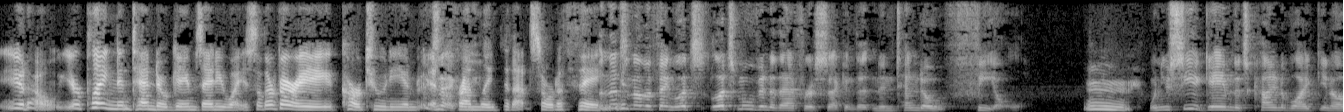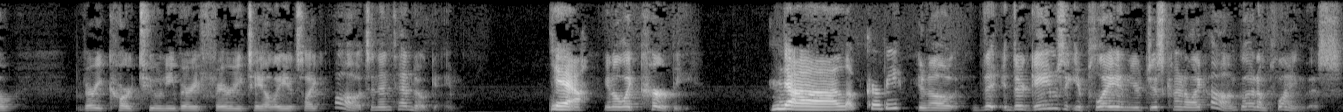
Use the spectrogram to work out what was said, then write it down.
you know you're playing nintendo games anyway so they're very cartoony and, Exactly. and friendly to that sort of thing and that's another thing. Let's let's move into that for a second. That Nintendo feel. mm, When you see a game that's kind of like you know, very cartoony, very fairy tale-y, it's like, oh, it's a Nintendo game. Yeah You know, like Kirby. nah i love kirby You know, th- they're games that you play and you're just kind of like, oh, I'm glad I'm playing this.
